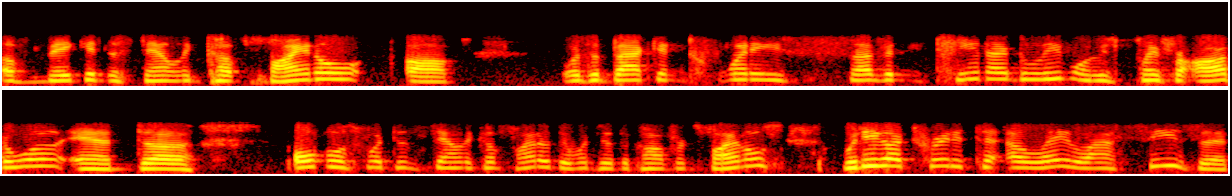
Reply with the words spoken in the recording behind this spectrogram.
of making the Stanley Cup final. Um, was it back in 2017, I believe, when he was playing for Ottawa, and uh, almost went to the Stanley Cup final. They went to the conference finals. When he got traded to LA last season,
